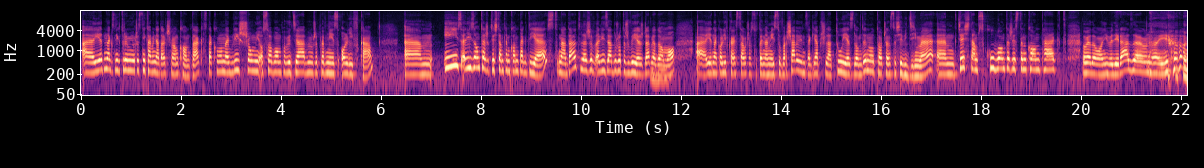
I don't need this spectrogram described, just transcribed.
a jednak z niektórymi uczestnikami nadal trzymam kontakt. Taką najbliższą mi osobą powiedziałabym, że pewnie jest Oliwka. Em, I z Elizą też gdzieś tam ten kontakt jest nadal, tyle że Eliza dużo też wyjeżdża, wiadomo. A jednak Oliwka jest cały czas tutaj na miejscu w Warszawie, więc jak ja przylatuję z Londynu, to często się widzimy. Gdzieś tam z Kubą też jest ten kontakt, bo wiadomo, oni byli razem, no i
